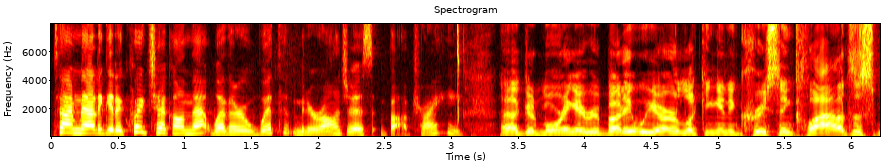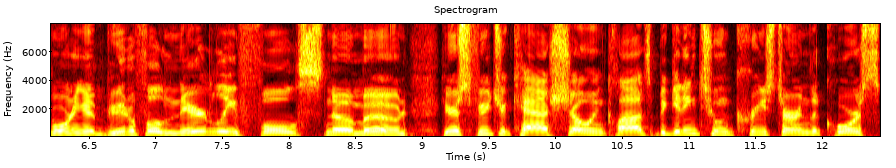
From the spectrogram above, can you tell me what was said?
Time now to get a quick check on that weather with meteorologist Bob Trihy. Uh, good morning, everybody. We are looking at increasing clouds this morning. A beautiful, nearly full snow moon. Here's Futurecast showing clouds beginning to increase during the course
